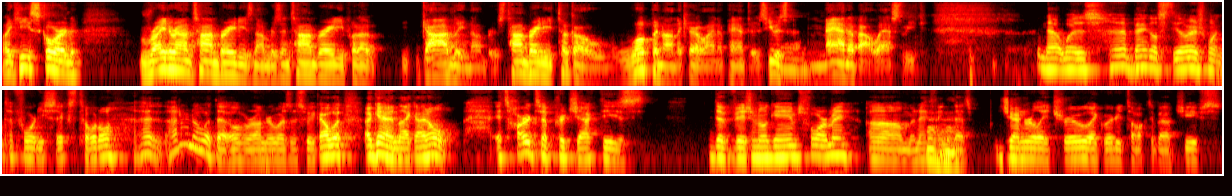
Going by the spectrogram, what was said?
Like he scored right around Tom Brady's numbers, and Tom Brady put up godly numbers. Tom Brady took a whooping on the Carolina Panthers. He was mad about last week. And that was uh, Bengals Steelers went to 46 total. I, I don't know what that over under was this week. I would again like I don't. It's hard to project these divisional games for me, um, and I think Mhm. that's generally true. Like we already talked about Chiefs,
